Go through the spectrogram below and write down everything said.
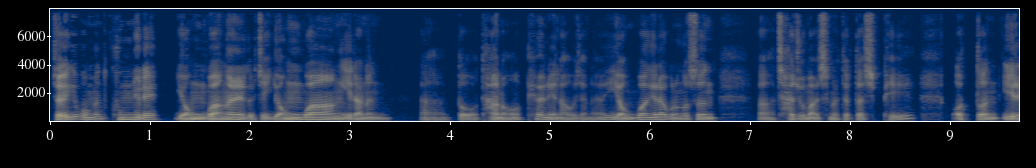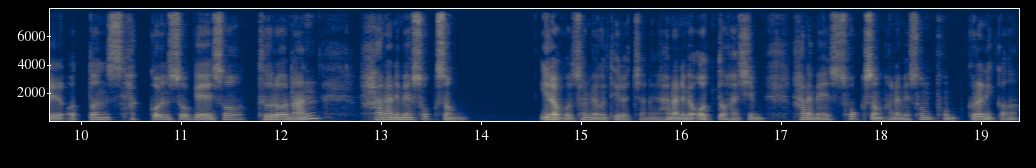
자, 여기 보면 국률의 영광을, 그렇죠. 영광이라는 아, 또 단어, 표현이 나오잖아요. 이 영광이라고 하는 것은 아, 자주 말씀을 드렸다시피 어떤 일, 어떤 사건 속에서 드러난 하나님의 속성, 이라고 설명을 드렸잖아요. 하나님의 어떠하심, 하나님의 속성, 하나님의 성품. 그러니까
